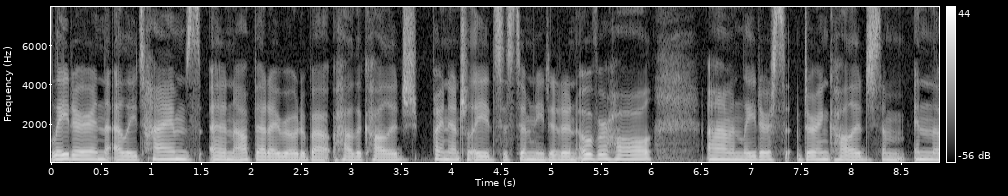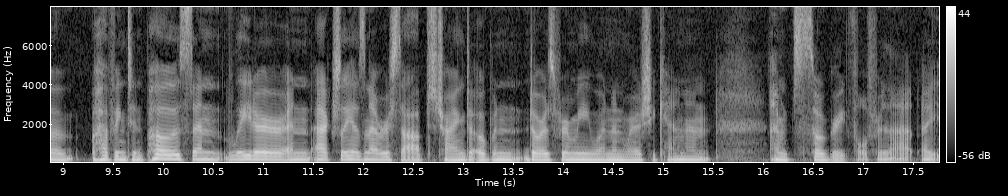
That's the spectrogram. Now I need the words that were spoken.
later in the LA Times an op ed I wrote about how the college financial aid system needed an overhaul. Um, and later during college, some in the Huffington Post, and later, and actually has never stopped trying to open doors for me when and where she can. And I'm so grateful for that. I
